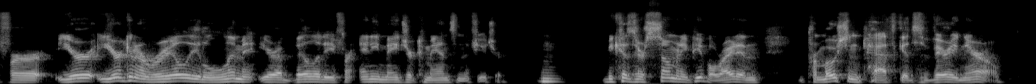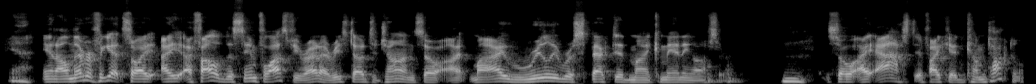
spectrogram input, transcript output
for you're you're going to really limit your ability for any major commands in the future Mm. because there's so many people, right? And promotion path gets very narrow. Yeah. And I'll never forget. So I, I I followed the same philosophy, right? I reached out to John. So I my I really respected my commanding officer. Mm. So I asked if I could come talk to him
